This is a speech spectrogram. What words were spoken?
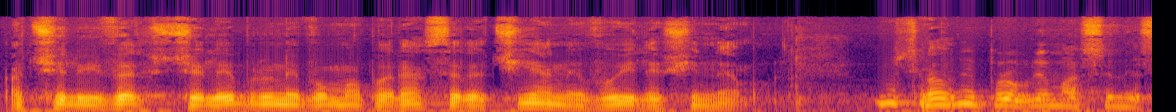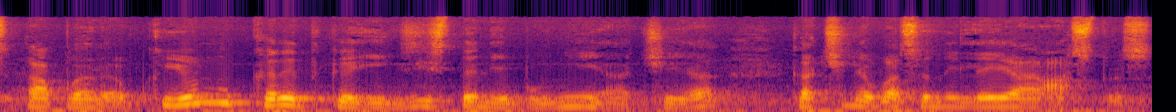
acelui vers celebru, ne vom apăra sărăcia, nevoile și neamul. Nu se pune problema să ne apărăm. Că eu nu cred că există nebunia aceea ca cineva să ne le ia astăzi.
